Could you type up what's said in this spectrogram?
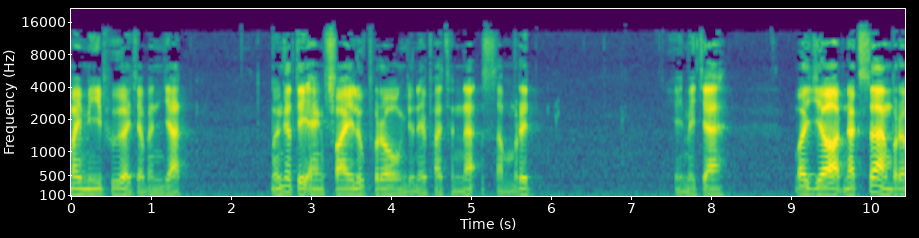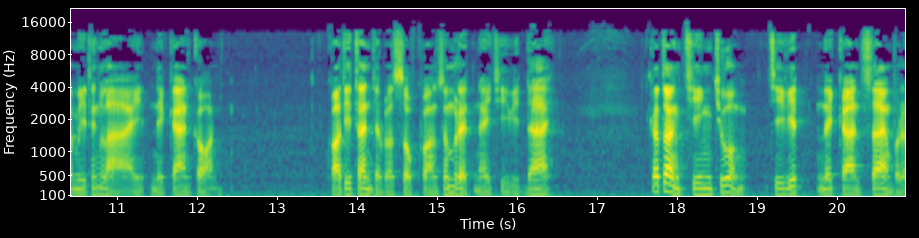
ไม่มีเพื่อจะบัญญัติ เหมือนกติแห่งไฟลุกโพรงอยู่ในภาชนะสำริดเห็นไหมจ๊ะว่ายอดนักสร้างบารมีทั้งหลายในการก่อนกว่าที่ท่านจะประสบความสำเร็จในชีวิตได้ ก็ต้องชิงช่วงชีวิตในการสร้างบาร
